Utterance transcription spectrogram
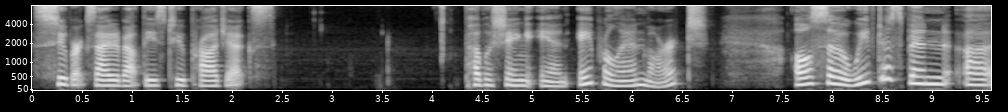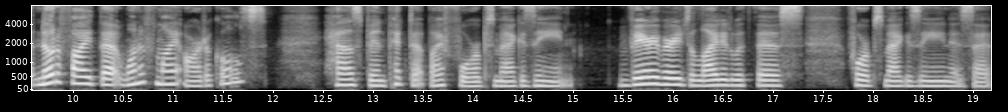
Super excited about these two projects publishing in April and March. Also, we've just been uh, notified that one of my articles has been picked up by Forbes magazine. Very, very delighted with this. Forbes magazine is a,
